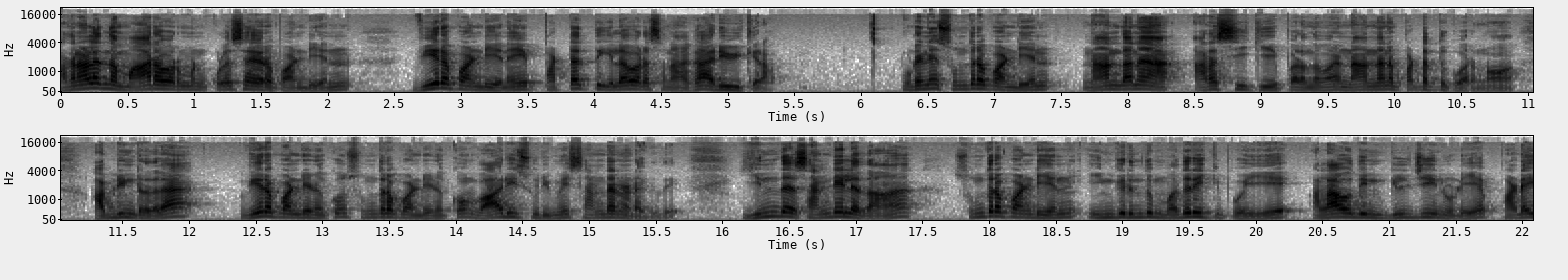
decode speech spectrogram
அதனால் இந்த மாரவர்மன் குலசேகர பாண்டியன் வீரபாண்டியனை பட்டத்து இளவரசனாக அறிவிக்கிறான். உடனே சுந்தரபாண்டியன் நான் தானே அரசிக்கு பிறந்தவன் நான் தானே பட்டத்துக்கு வரணும். அப்படின்றதுல வீரபாண்டியனுக்கும் சுந்தரபாண்டியனுக்கும் வாரிசுரிமை சண்டை நடக்குது. இந்த சண்டையில் தான் சுந்தரபாண்டியன் இங்கிருந்து மதுரைக்கு போய் அலாவுதீன் கில்ஜியினுடைய படை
